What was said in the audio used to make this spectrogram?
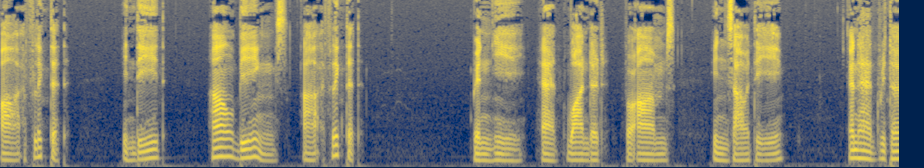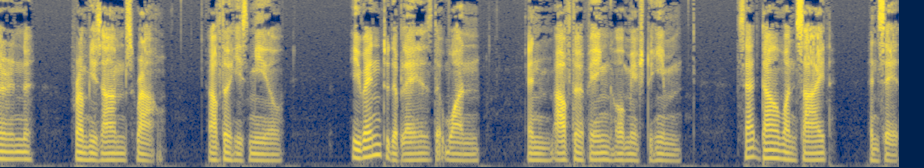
are afflicted! Indeed, how beings are afflicted! When he had wandered for alms in Savatthi, and had returned from his alms round after his meal, he went to the blessed one, and after paying homage to him, sat down one side and said,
